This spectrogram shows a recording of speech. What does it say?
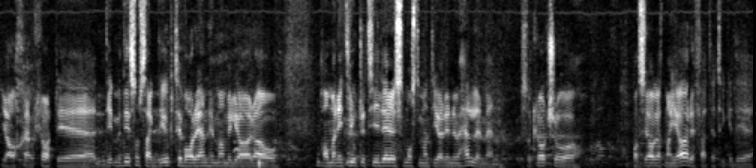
Ja, självklart. Det, det, men det är som sagt, det är upp till var och en hur man vill göra och har man inte gjort det tidigare så måste man inte göra det nu heller men såklart så hoppas jag att man gör det för att jag tycker det,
